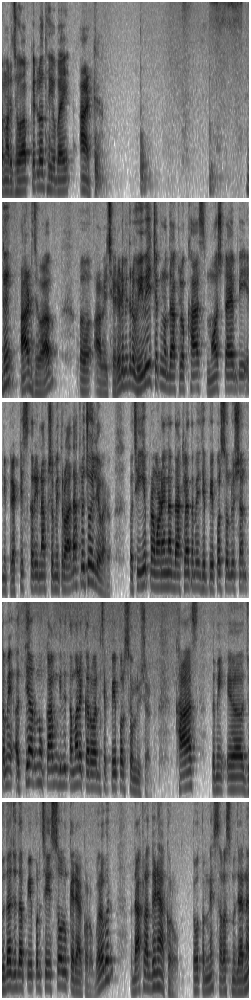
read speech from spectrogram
તમારો જવાબ કેટલો થયો ભાઈ? આઠ. આઠ જવાબ આવે છે. રેડી મિત્રો? વિવેચકનો દાખલો ખાસ મોસ્ટ આઈએમપી એની પ્રેક્ટિસ કરી નાખશો મિત્રો. આ દાખલો જોઈ લેવાનો. પછી એ પ્રમાણેના દાખલા તમે જે પેપર સોલ્યુશન તમે અત્યારનું કામગીરી તમારે કરવાની છે પેપર સોલ્યુશન ખાસ તમે જુદા જુદા પેપર છે એ સોલ્વ કર્યા કરો. બરાબર? દાખલા ગણ્યા કરો, તો તમને સરસ મજાને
